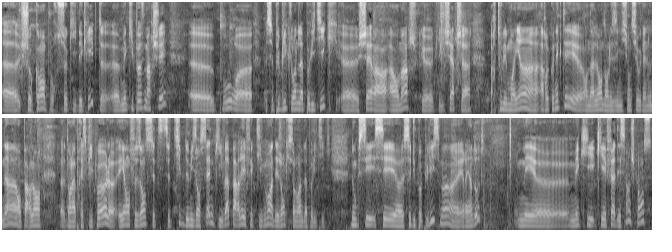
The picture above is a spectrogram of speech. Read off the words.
euh, choquants pour ceux qui décryptent, mais qui peuvent marcher pour ce public loin de la politique, cher à, En Marche, que- qu'il cherche à, par tous les moyens à, reconnecter, en allant dans les émissions de Cyril Hanouna, en parlant dans la presse People, et en faisant ce type de mise en scène qui va parler effectivement à des gens qui sont loin de la politique. Donc c'est du populisme hein, et rien d'autre, mais, euh, mais qui, est fait à dessein, je pense.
